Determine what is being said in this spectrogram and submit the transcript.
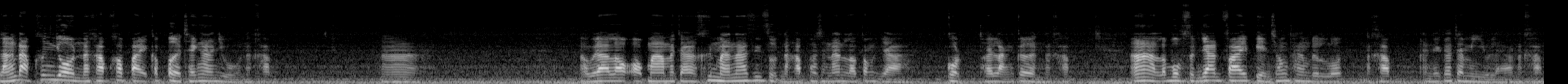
หลังดับเครื่องยนต์นะครับ เข้าไปก็เปิดใช้งานอยู่นะครับอ่าเวลาเราออกมามันจะขึ้นมาหน้าสิ้นสุดนะครับ เพราะฉะนั้นเราต้องอย่ากดถอยหลังเกินนะครับอ่าระบบสัญญาณไฟเปลี่ยนช่องทางเดินรถนะครับ อันนี้ก็จะมีอยู่แล้วนะครับ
